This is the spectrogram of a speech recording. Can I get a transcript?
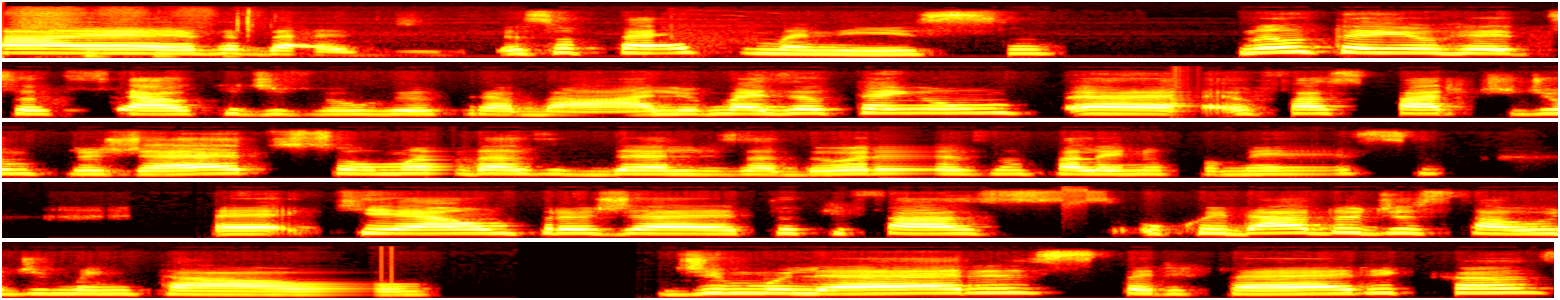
Ah, é, é verdade. Eu sou péssima nisso. Não tenho rede social que divulgue o trabalho, mas eu tenho um, é, eu faço parte de um projeto, sou uma das idealizadoras, não falei no começo, é, que é um projeto que faz o cuidado de saúde mental de mulheres periféricas.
